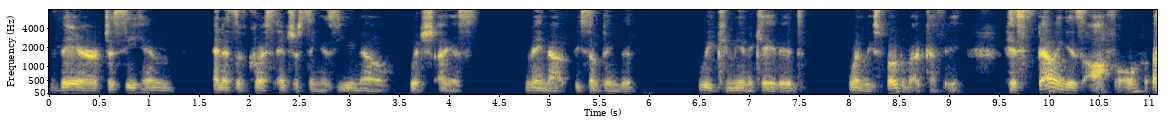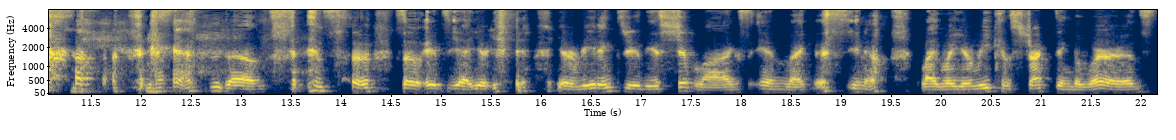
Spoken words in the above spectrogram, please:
there to see him and it's of course interesting as you know, which I guess may not be something that we communicated when we spoke about Cuffe. His spelling is awful, and um, and so so it's yeah you're you're reading through these ship logs in like this you know like where you're reconstructing the words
